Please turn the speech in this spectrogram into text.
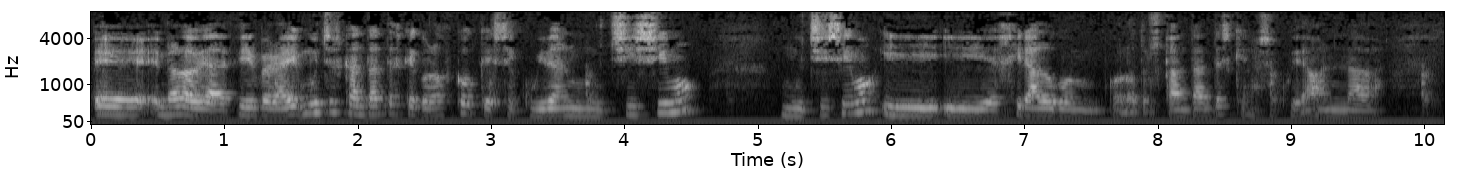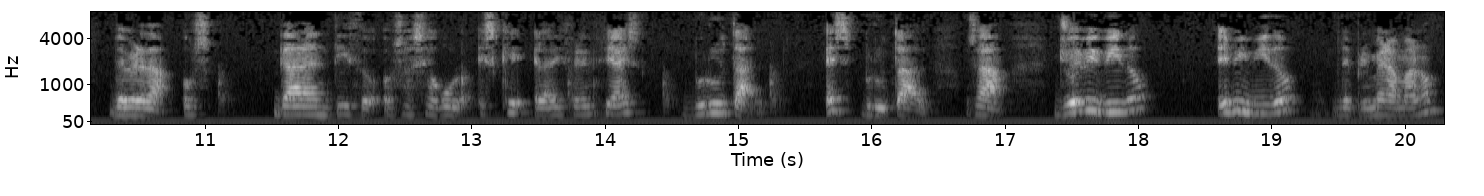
eh, no lo voy a decir, pero hay muchos cantantes que conozco que se cuidan muchísimo, muchísimo, y, he girado con, con, otros cantantes que no se cuidaban nada. De verdad, os garantizo, os aseguro, es que la diferencia es brutal, es brutal. O sea, yo he vivido, he vivido de primera mano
